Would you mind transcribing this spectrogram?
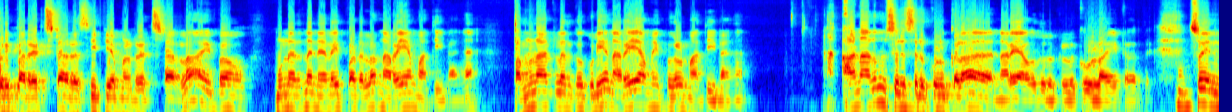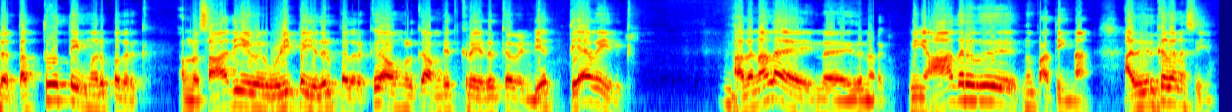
குறிப்பா ரெட் ஸ்டார் சிபிஎம்எல் ரெட் ஸ்டார்லாம் இப்போ முன்ன இருந்த நிலைப்பாடெல்லாம் நிறைய மாத்திக்கிட்டாங்க தமிழ்நாட்டுல இருக்கக்கூடிய நிறைய அமைப்புகள் மாத்திக்கிட்டாங்க ஆனாலும் சிறு சிறு குழுக்களா நிறைய அவதூறுகளுக்கு உள்ளாகிட்டு வருது. சோ இந்த தத்துவத்தை மறுப்பதற்கு அந்த சாதிய ஒழிப்பை எதிர்ப்பதற்கு அவங்களுக்கு அம்பேத்கரை எதிர்க்க வேண்டிய தேவை இருக்கு. அதனால இந்த இது நடக்கும். நீங்க ஆதரவுன்னு பாத்தீங்கன்னா அது இருக்கதானே செய்யும்.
